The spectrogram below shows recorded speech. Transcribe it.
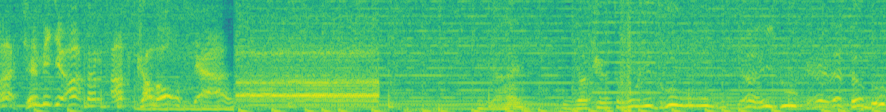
Твою мать, медиатор откололся! Я, я к этому иду, я иду к этому.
